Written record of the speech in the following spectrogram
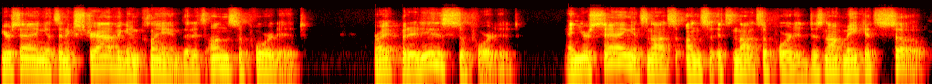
You're saying it's an extravagant claim, that it's unsupported, right? But it is supported. And you're saying it's not, it's not supported does not make it so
